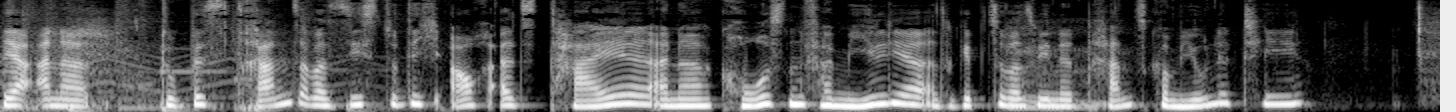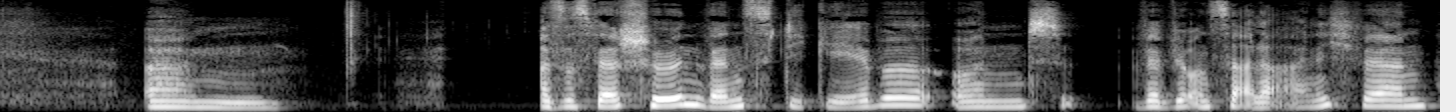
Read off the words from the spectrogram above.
Ja, Anna, du bist trans, aber siehst du dich auch als Teil einer großen Familie? Also gibt es sowas wie eine Trans-Community? Ähm, also es wäre schön, wenn es die gäbe und wenn wir uns da alle einig wären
